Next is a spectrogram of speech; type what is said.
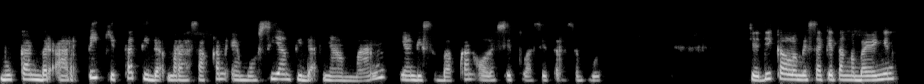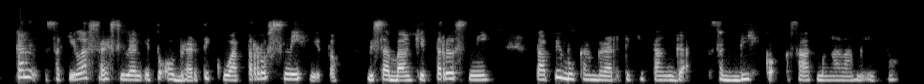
bukan berarti kita tidak merasakan emosi yang tidak nyaman yang disebabkan oleh situasi tersebut. Jadi kalau misalnya kita ngebayangin kan sekilas resilient itu oh berarti kuat terus nih gitu, bisa bangkit terus nih. Tapi bukan berarti kita nggak sedih kok saat mengalami itu.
